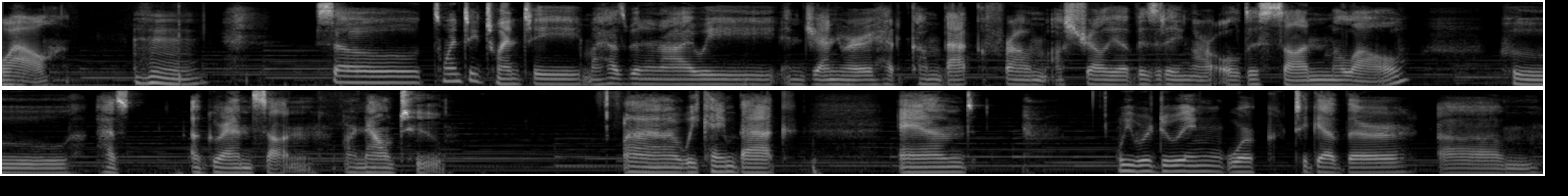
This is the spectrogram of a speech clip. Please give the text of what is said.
Wow. Hmm. So, 2020, my husband and I, we in January had come back from Australia visiting our oldest son, Malal, who has a grandson, or now two. Uh, we came back and we were doing work together, um,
